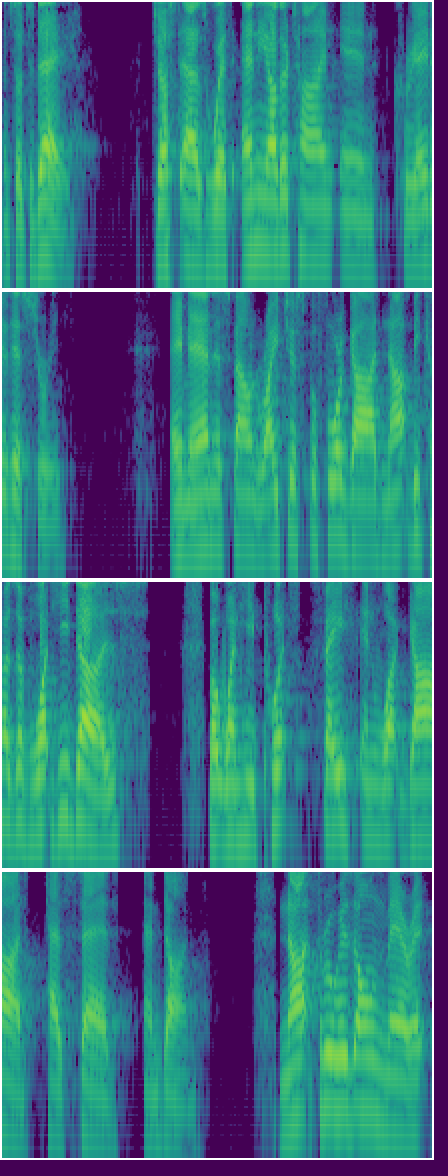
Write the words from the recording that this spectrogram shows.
And so today, just as with any other time in created history, a man is found righteous before God not because of what he does, but when he puts faith in what God has said and done. not through his own merit,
